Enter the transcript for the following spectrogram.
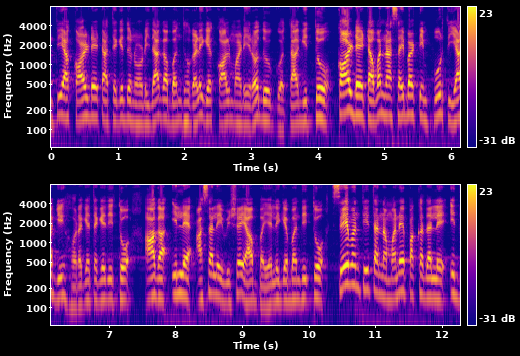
ಸೇವಂತಿಯ ಕಾಲ್ ಡೇಟಾ ತೆಗೆದು ನೋಡಿದಾಗ ಬಂಧುಗಳಿಗೆ ಕಾಲ್ ಮಾಡಿರೋದು ಗೊತ್ತಾಗಿತ್ತು. ಕಾಲ್ ಡೇಟಾವನ್ನ ಸೈಬರ್ ಟೀಮ್ ಪೂರ್ತಿಯಾಗಿ ಹೊರಗೆ ತೆಗೆದಿತ್ತು. ಆಗ ಇಲ್ಲೇ ಅಸಲಿ ವಿಷಯ ಬಯಲಿಗೆ ಬಂದಿತ್ತು. ಸೇವಂತಿ ತನ್ನ ಮನೆ ಪಕ್ಕದಲ್ಲೇ ಇದ್ದ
